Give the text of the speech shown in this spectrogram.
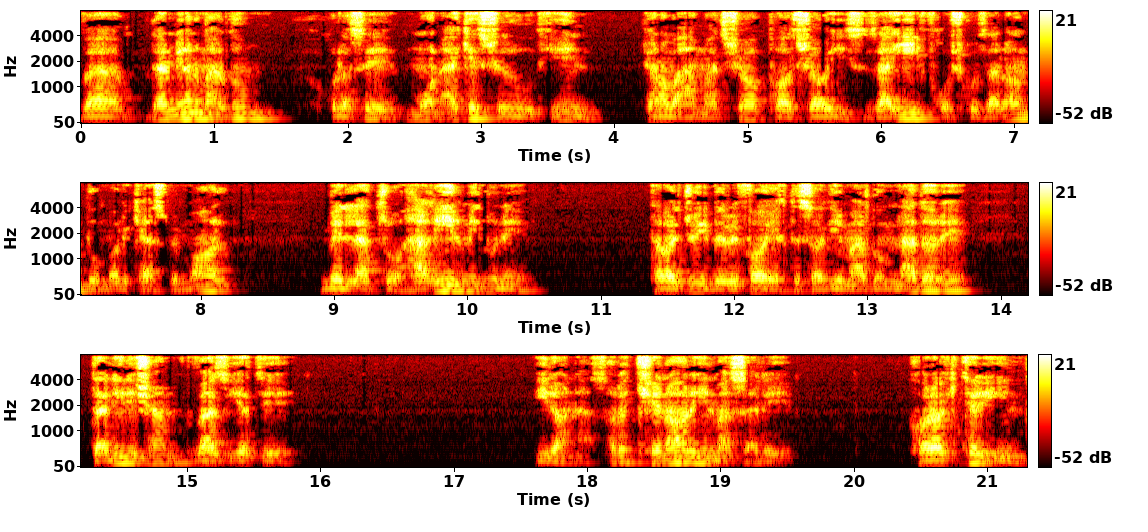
و در میان مردم خلاصه منعکس شده بود که این جناب احمد شاه پادشاهی ضعیف خوشگذران دنبال کسب مال ملت رو حقیر می‌دونه توجهی به رفاه اقتصادی مردم نداره. دلیلش هم وضعیت ایران است. حالا کنار این مسئله کاراکتر این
